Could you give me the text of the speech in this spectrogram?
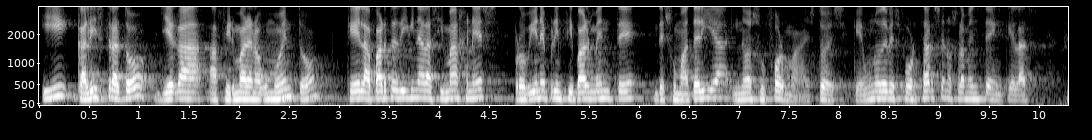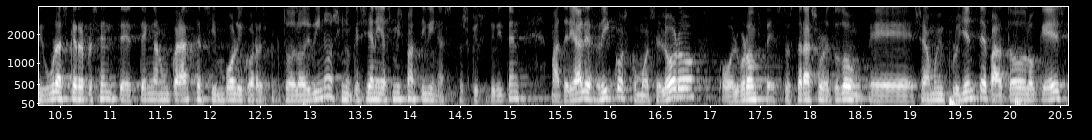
Y Calístrato llega a afirmar en algún momento que la parte divina de las imágenes proviene principalmente de su materia y no de su forma. Esto es, que uno debe esforzarse no solamente en que las figuras que represente tengan un carácter simbólico respecto de lo divino, sino que sean ellas mismas divinas. Esto es, que se utilicen materiales ricos como es el oro o el bronce. Esto estará sobre todo, eh, será muy influyente para todo lo que es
